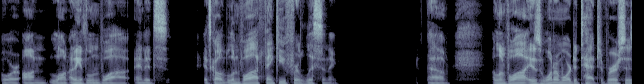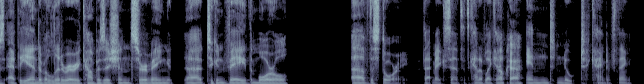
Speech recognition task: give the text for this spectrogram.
or on L'en, I think it's L'Envoi and it's it's called L'Envoi. Thank you for listening. Um, l'envoi is one or more detached verses at the end of a literary composition serving uh, to convey the moral of the story. That makes sense. It's kind of like a Okay. end note kind of thing.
